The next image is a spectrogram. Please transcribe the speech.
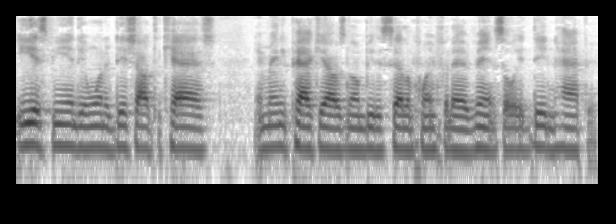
ESPN didn't want to dish out the cash, and Manny Pacquiao was going to be the selling point for that event, so it didn't happen.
